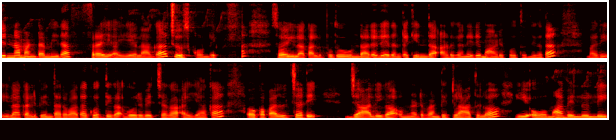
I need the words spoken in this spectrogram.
చిన్న మంట మీద ఫ్రై అయ్యేలాగా చూసుకోండి. సో ఇలా కలుపుతూ ఉండాలి. లేదంటే కింద అడుగు అనేది మాడిపోతుంది కదా. మరి ఇలా కలిపిన తర్వాత కొద్దిగా గోరువెచ్చ గోరువెచ్చగా అయ్యాక ఒక పల్చటి జాలిగా ఉన్నటువంటి క్లాత్లో ఈ ఓమ వెల్లుల్లి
